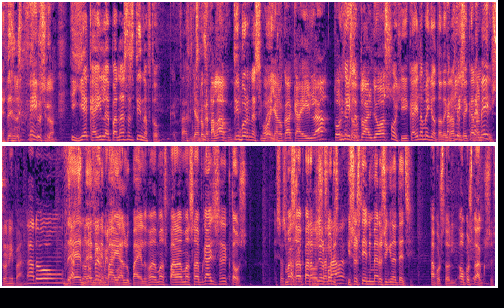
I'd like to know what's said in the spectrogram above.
Ε, δεν- με ύψιλον. Υγεία, καήλα, επανάσταση, τι είναι αυτό; Θα- για να το καταλάβουμε. Τι μπορεί να σημαίνει; Όχι, για να το κάνω Καήλα, Δεν τονίστε το αλλιώς. Όχι, η καήλα με γιώτα, δεν Να γράφεται κλείσει. Ναι, με κανονική. ύψιλον είπα. Να το Δεν, φτιάξουμε, να το δεν είναι, φέρουμε πάει λίγο. αλλού, πάει αλλού. Μας, παρα, μας βγάζεις εκτός. Σας Μας βάζω εκτός, παραπληροφορείς. αλλά- Η σωστή ενημέρωση γίνεται έτσι. Αποστόλη. Όπως το άκουσες.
